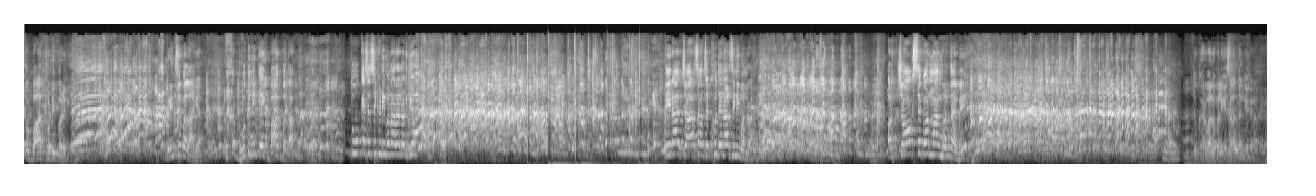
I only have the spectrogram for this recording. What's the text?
तो बात थोड़ी बढ़ गई। प्रिंसिपल आ गया। तो भूतनी के एक बात बता, तू कैसे सिखड़ी बना रहा लड़कियों को? तेरा चार साल से खुद एनआरसी नहीं बन रहा। और चौक से कौन मांग भरता है बे? तो घर वालों का लेके सारा दंगे करा देगा।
